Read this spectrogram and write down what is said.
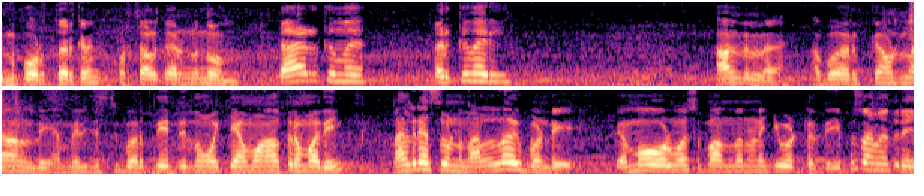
ഇന്ന് പുറത്തിറക്കാൻ കുറച്ച് ആൾക്കാരുണ്ടെന്ന് തോന്നുന്നു. ഇതാ ഇറക്കുന്നത് ഇറക്കുന്നരി ആളുണ്ടല്ലേ? അപ്പൊ ഇറക്കാൻ ആളുണ്ട്. നമ്മൾ ജസ്റ്റ് ബർത്ത് ചെയ്തിട്ട് നോക്കിയാൽ മാത്രം മതി. നല്ല രസമുണ്ട് നല്ല വൈബുണ്ട് നമ്മ ഓൾമോസ്റ്റ് പന്ത്രണ്ട് മണിക്ക് വിട്ടത്. ഇപ്പൊ സമയത്ത്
